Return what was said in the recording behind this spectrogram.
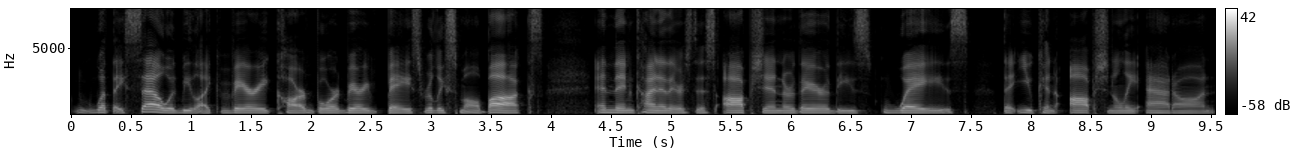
what they sell would be like very cardboard, very base, really small box. And then kind of there's this option or there are these ways that you can optionally add on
